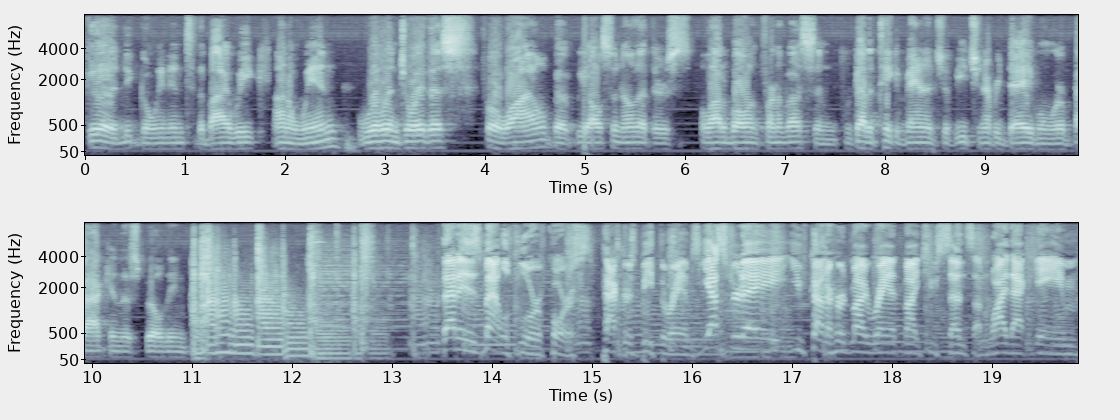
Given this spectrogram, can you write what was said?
good going into the bye week on a win. We'll enjoy this for a while but we also know that there's a lot of ball in front of us and we've got to take advantage of each and every day when we're back in this building that is Matt LaFleur, of course. Packers beat the Rams yesterday. You've kind of heard my rant, my two cents on why that game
